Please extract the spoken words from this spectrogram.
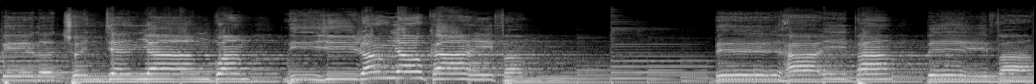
别了春天阳光，你依然要开放。别害怕，别放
